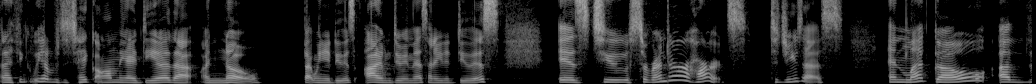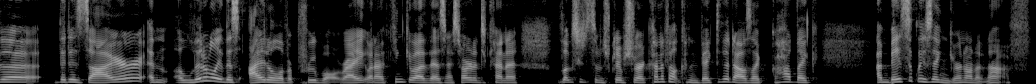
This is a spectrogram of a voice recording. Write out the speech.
And I think we have to take on the idea that I know that we need to do this. I'm doing this. I need to do this. Is to surrender our hearts to Jesus and let go of the the desire and uh, literally this idol of approval right? When i think about this and i started to kind of look through some scripture i kind of felt convicted that i was like god like i'm basically saying you're not enough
